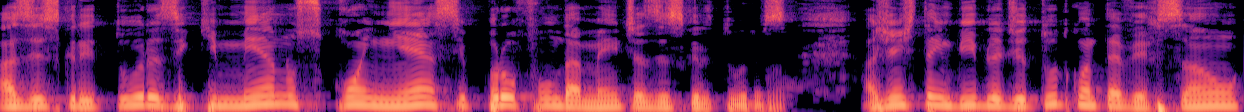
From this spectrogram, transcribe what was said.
às Escrituras e que menos conhece profundamente as Escrituras. A gente tem Bíblia de tudo quanto é versão,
